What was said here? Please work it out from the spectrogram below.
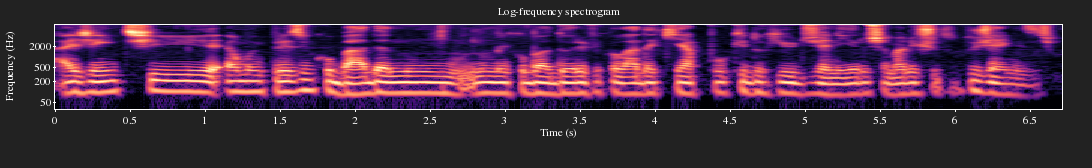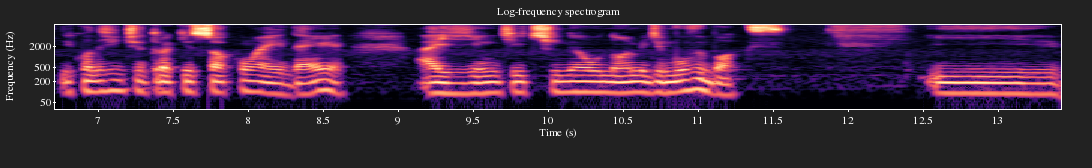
A gente é uma empresa incubada num, numa incubadora vinculada aqui à PUC do Rio de Janeiro, chamada Instituto Gênesis. E quando a gente entrou aqui só com a ideia, a gente tinha o nome de Movebox. E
